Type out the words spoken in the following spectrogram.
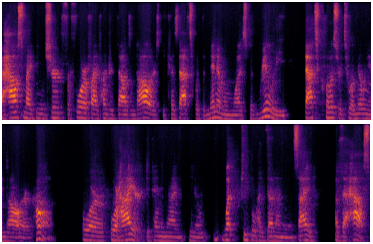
a house might be insured for four or five hundred thousand dollars because that's what the minimum was, but really that's closer to a million dollar home or or higher, depending on you know what people have done on the inside of that house.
